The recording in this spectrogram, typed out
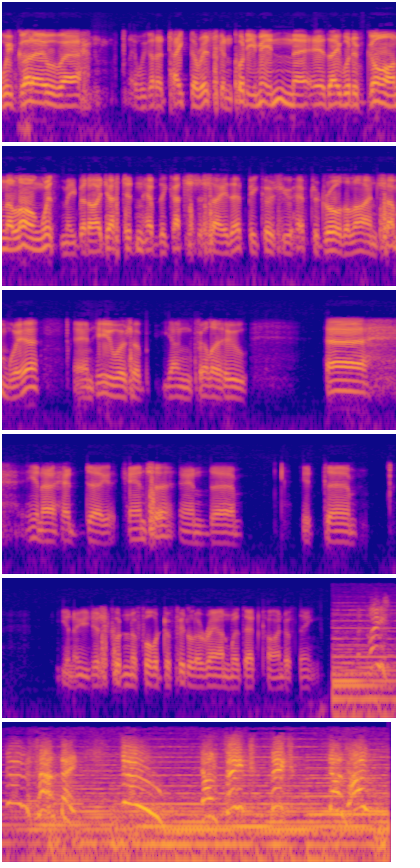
we've got to uh, we've got to take the risk and put him in. Uh, they would have gone along with me, but I just didn't have the guts to say that because you have to draw the line somewhere. And here was a young fella who, uh, you know, had uh, cancer, and uh, it, um, you know, you just couldn't afford to fiddle around with that kind of thing. At least do something. Do. Don't think. Think. Don't hope!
